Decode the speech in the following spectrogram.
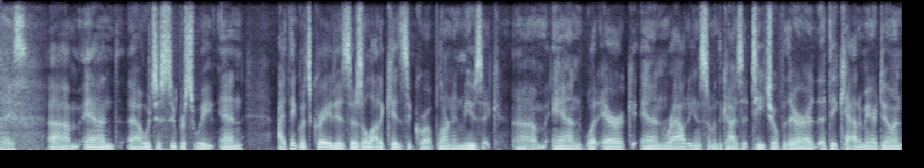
Nice. um, and uh, which is super sweet. And I think what's great is there's a lot of kids that grow up learning music, um, and what Eric and Rowdy and some of the guys that teach over there at the academy are doing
